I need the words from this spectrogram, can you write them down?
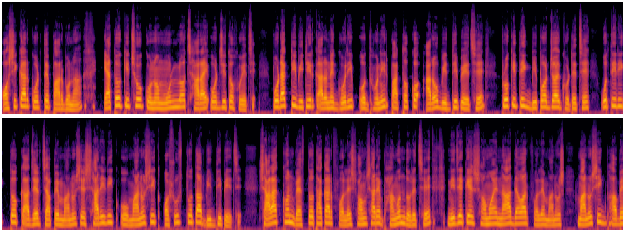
অস্বীকার করতে পারব না। এত কিছু কোনো মূল্য ছাড়াই অর্জিত হয়েছে। প্রোডাক্টিভিটির কারণে গরিব ও ধনীর পার্থক্য আরও বৃদ্ধি পেয়েছে। প্রকৃতিক বিপর্যয় ঘটেছে। অতিরিক্ত কাজের চাপে মানুষের শারীরিক ও মানসিক অসুস্থতা বৃদ্ধি পেয়েছে। সারাক্ষণ ব্যস্ত থাকার ফলে সংসারে ভাঙন ধরেছে। নিজেকে সময় না দেওয়ার ফলে মানুষ মানসিকভাবে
